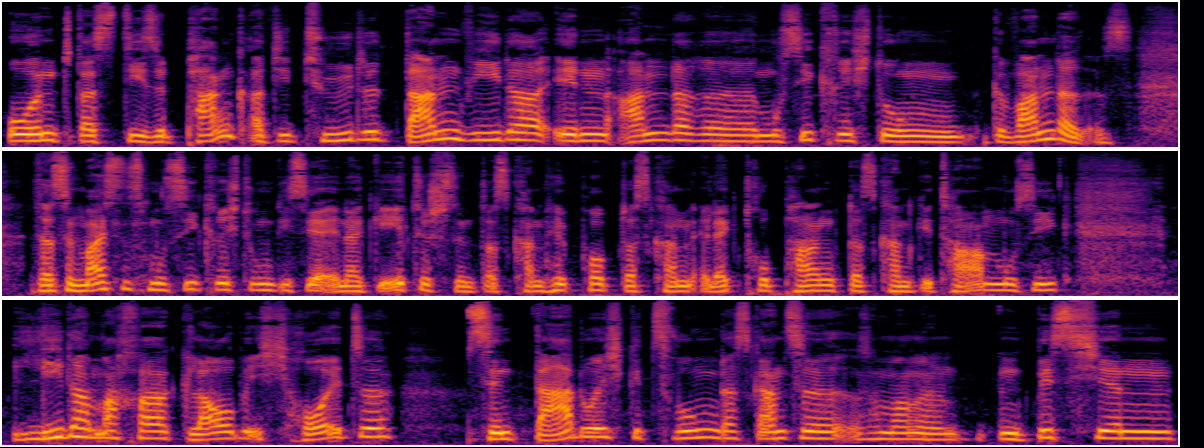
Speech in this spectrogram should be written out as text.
und dass diese Punk-Attitüde dann wieder in andere Musikrichtungen gewandert ist. Das sind meistens Musikrichtungen, die sehr energetisch sind. Das kann Hip-Hop, das kann Elektropunk, das kann Gitarrenmusik. Liedermacher, glaube ich, heute sind dadurch gezwungen, das Ganze sagen wir mal, ein bisschen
